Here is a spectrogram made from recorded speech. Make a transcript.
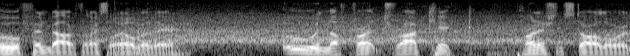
Ooh, Finn Balor with a nice little elbow there. Ooh, in the front drop kick, punishing Star-Lord.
